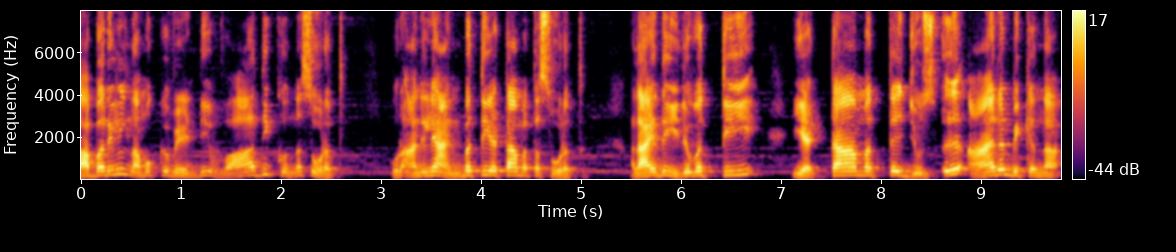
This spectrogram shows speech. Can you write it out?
ഖബറിൽ നമുക്ക് വേണ്ടി വാദിക്കുന്ന സൂറത്ത്. ഖുർആാനിലെ അൻപത്തിയെട്ടാമത്തെ സൂറത്ത്. അതായത് ഇരുപത്തി എട്ടാമത്തെ ജുസ് ആരംഭിക്കുന്ന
